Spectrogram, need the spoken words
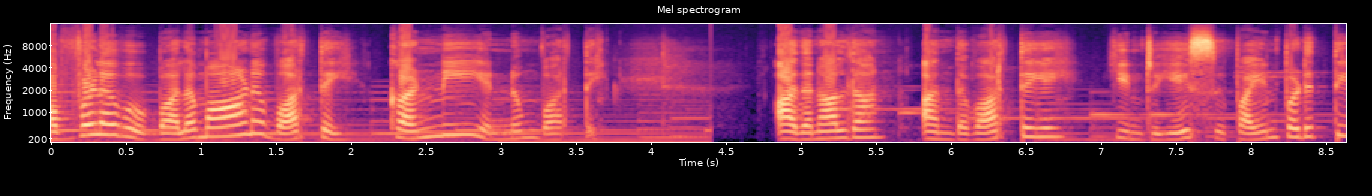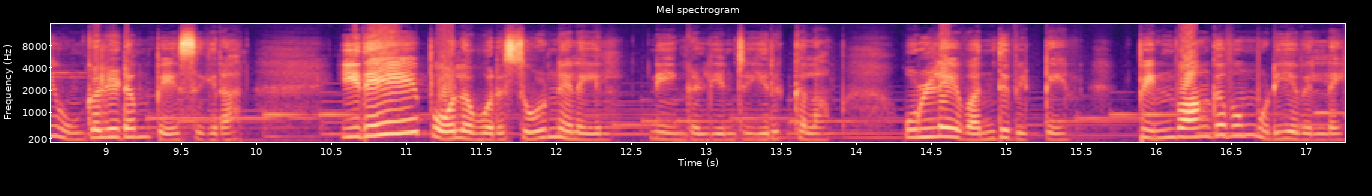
அவ்வளவு பலமான வார்த்தை கண்ணி என்னும் வார்த்தை. அதனால்தான் அந்த வார்த்தையை இன்று இயேசு பயன்படுத்தி உங்களிடம் பேசுகிறார். இதே போல ஒரு சூழ்நிலையில் நீங்கள் இன்று இருக்கலாம். உள்ளே வந்துவிட்டேன். பின்வாங்கவும் முடியவில்லை.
